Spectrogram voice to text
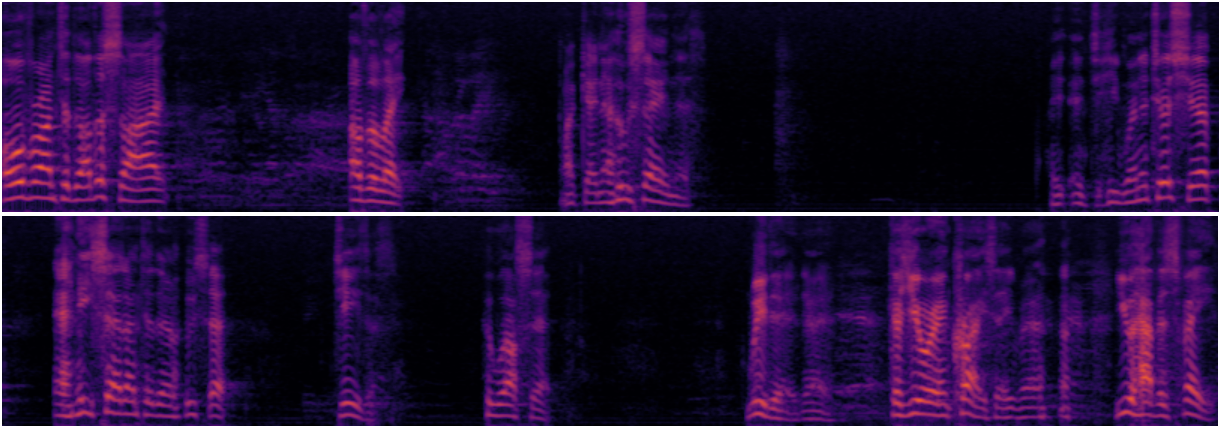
over unto the other side of the lake. Okay, now who's saying this? He, went into a ship and he said unto them, Who said? Jesus. Who else said? We did, Because you were in Christ, amen. you have his faith.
